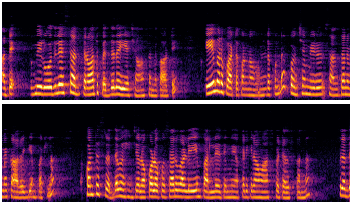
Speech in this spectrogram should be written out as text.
అంటే మీరు వదిలేస్తే అది తర్వాత పెద్దదయ్యే ఛాన్స్ ఉంది కాబట్టి ఏమరపాటకుండా ఉండకుండా కొంచెం మీరు సంతానం యొక్క ఆరోగ్యం పట్ల కొంత శ్రద్ధ వహించాలి. ఒకళ్ళు ఒక్కోసారి వాళ్ళు ఏం పర్లేదు మేము అక్కడికి రాము హాస్పిటల్స్ కన్నా శ్రద్ధ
